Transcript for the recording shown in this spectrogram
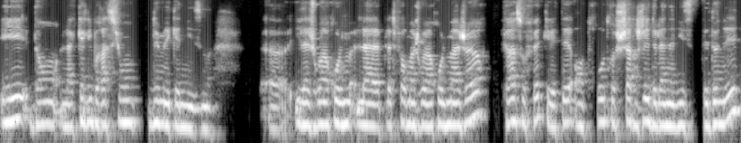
et dans la calibration du mécanisme. Euh, la plateforme a joué un rôle majeur grâce au fait qu'elle était entre autres chargée de l'analyse des données,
